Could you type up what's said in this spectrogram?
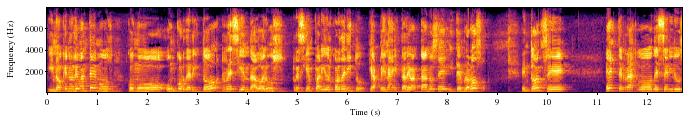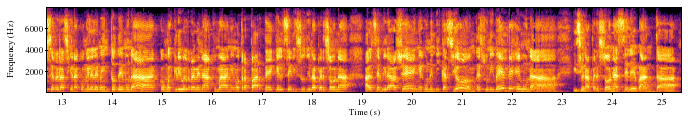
y no que nos levantemos como un corderito recién dado a luz, recién parido el corderito, que apenas está levantándose y tembloroso. Entonces, este rasgo de seridus se relaciona con el elemento de Muná, como escribe el Reben Achman en otra parte, que el serisud de una persona al servir a Hashem es una indicación de su nivel de emuná. Y si una persona se levanta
